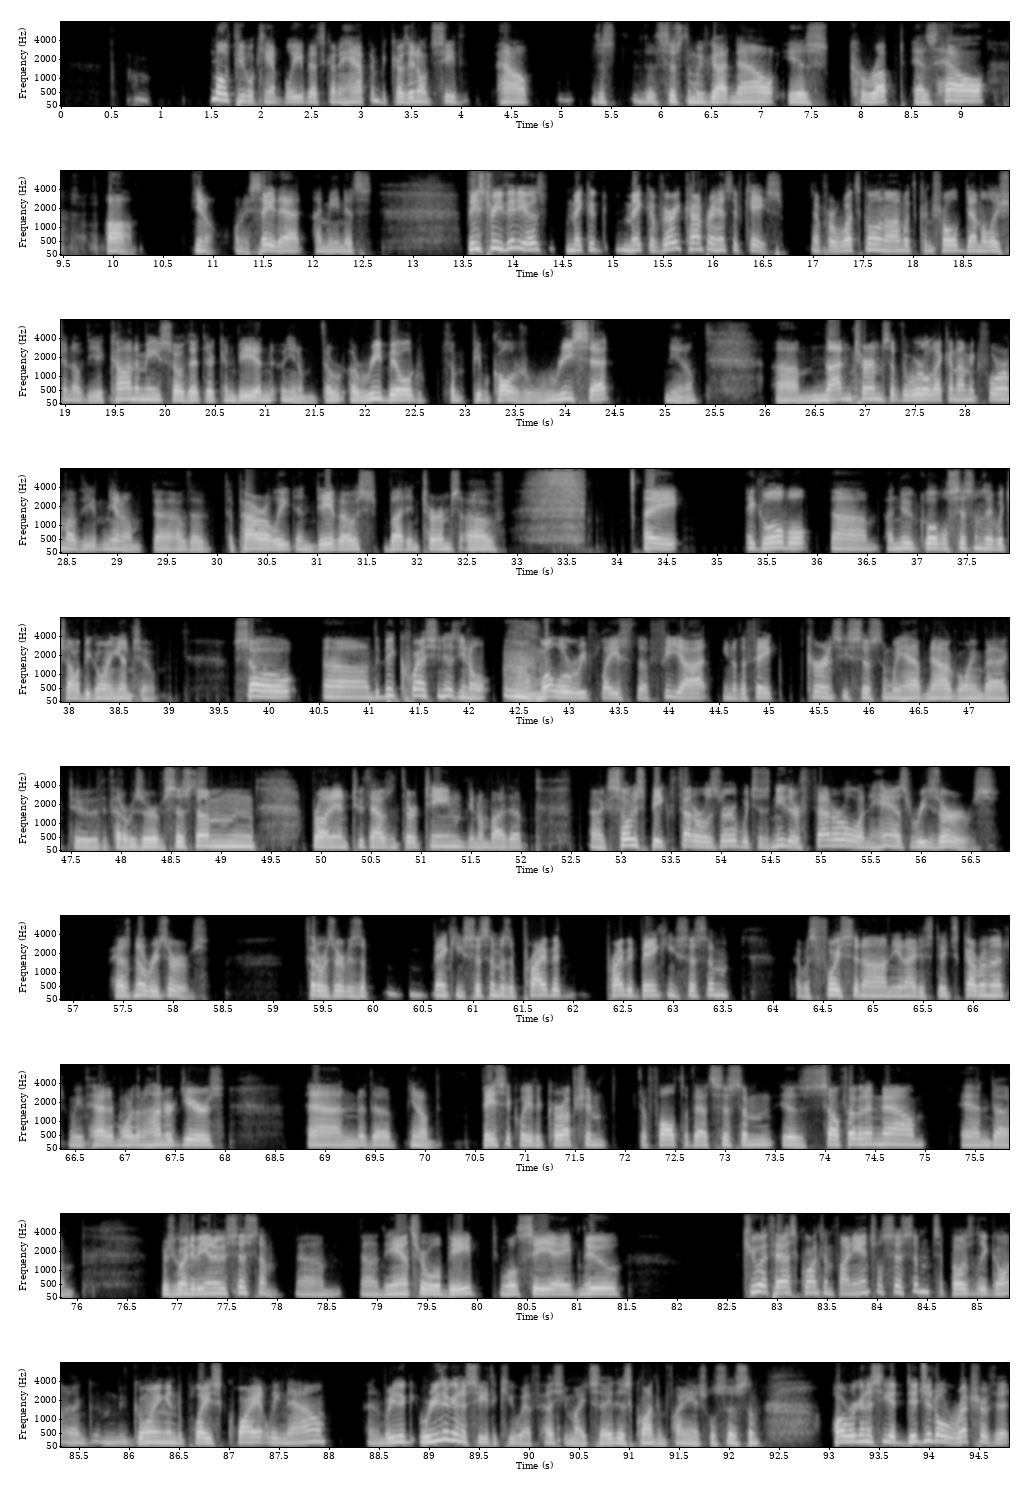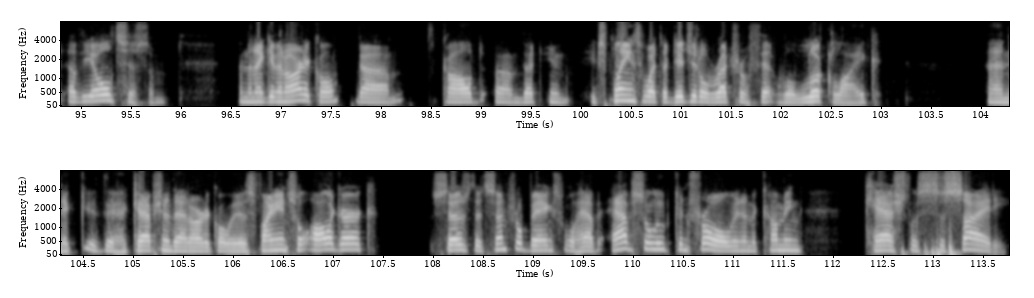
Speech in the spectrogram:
most people can't believe that's going to happen because they don't see how this the system we've got now is corrupt as hell. Um, you know, when I say that, I mean it's these three videos make a make a very comprehensive case for what's going on with controlled demolition of the economy, so that there can be a you know a, a rebuild. Some people call it a reset. You know, um, not in terms of the World Economic Forum of the you know uh, of the the power elite in Davos, but in terms of a a global um, a new global system that which I'll be going into. So uh, the big question is, you know, what will replace the fiat, you know, the fake currency system we have now, going back to the Federal Reserve System, brought in 2013, you know, by the uh, so to speak, Federal Reserve, which is neither federal and has reserves, has no reserves. Federal Reserve is a banking system, is a private private banking system that was foisted on the United States government. We've had it more than 100 years, and the you know basically the corruption, the fault of that system is self-evident now, and um, there's going to be a new system. Um, uh, the answer will be we'll see a new QFS quantum financial system supposedly go, uh, going into place quietly now. And we're either, we're either going to see the QFS, you might say, this quantum financial system, or we're going to see a digital retrofit of the old system. And then I give an article um, called um, that you know, explains what the digital retrofit will look like. And the, the caption of that article is Financial Oligarch says that central banks will have absolute control in the coming cashless society.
